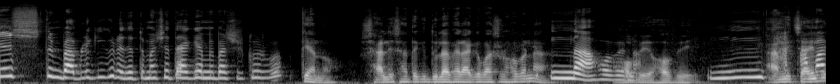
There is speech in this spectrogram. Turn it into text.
ইস তুমি ভাবলে কি করে যে তোমার সাথে আগে আমি বাসর করব? কেন? শালির সাথে কি দুলাভের আগে বাসর হবে না? না হবে না। হবে হবে। আমি চাইলে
